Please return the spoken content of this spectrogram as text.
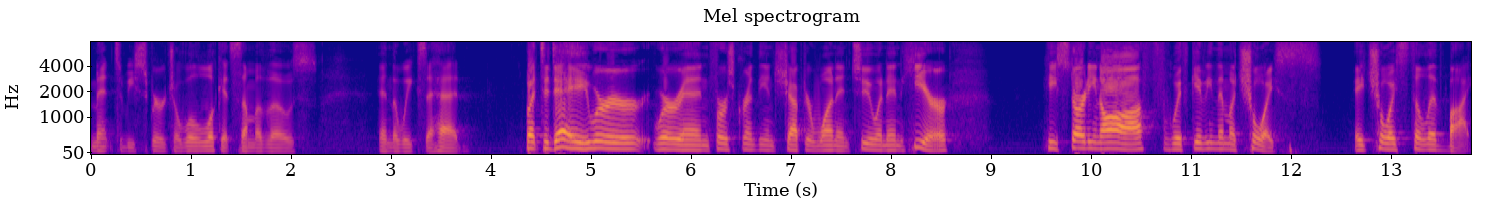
meant to be spiritual. We'll look at some of those in the weeks ahead. But today we're, we're in 1 Corinthians chapter 1 and 2, and in here, he's starting off with giving them a choice, a choice to live by.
